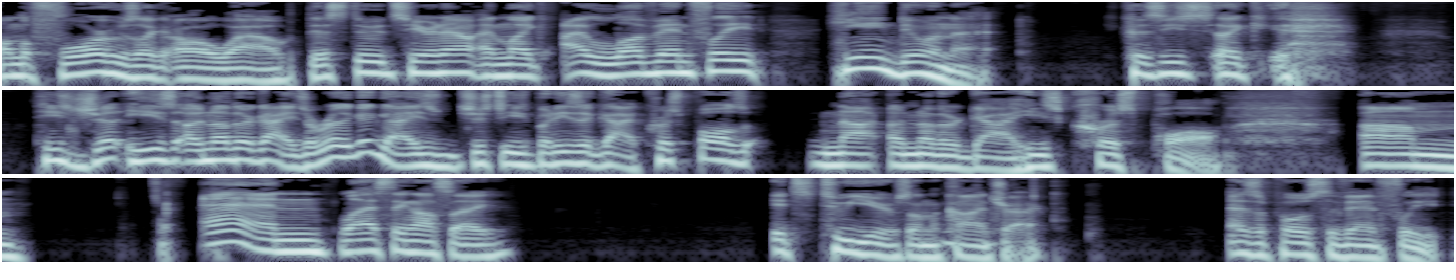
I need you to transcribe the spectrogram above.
on the floor who's like, oh, wow, this dude's here now. And like, I love VanVleet. He ain't doing that because he's like, he's just, he's another guy. He's a really good guy. He's just, he's, but he's a guy. Chris Paul's not another guy. He's Chris Paul. Um, and last thing I'll say, it's two years on the contract as opposed to VanVleet,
